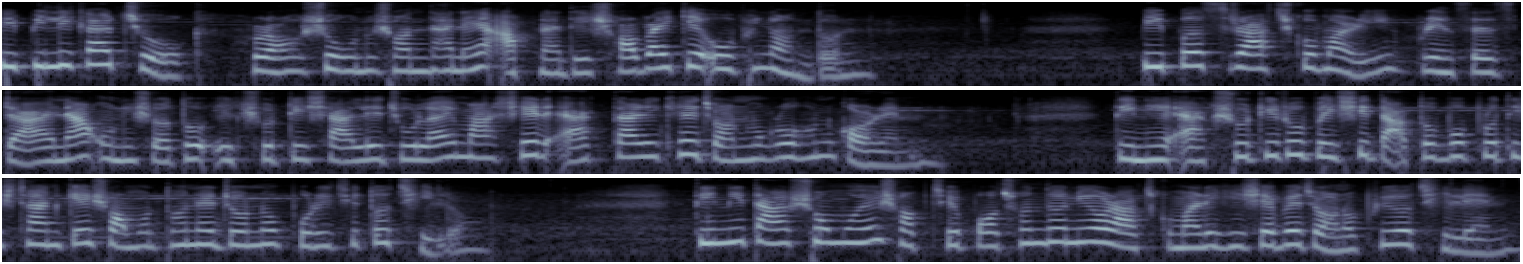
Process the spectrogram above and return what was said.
পিপীলিকার চোখ, রহস্য অনুসন্ধানে আপনাদের সবাইকে অভিনন্দন। পিপলস রাজকুমারী, প্রিন্সেস ডায়না উনিশশো একষট্টি সালে জুলাই মাসের এক তারিখে জন্মগ্রহণ করেন। তিনি একশোটিরও বেশি দাতব্য প্রতিষ্ঠানকে সমর্থনের জন্য পরিচিত ছিল। তিনি তার সময়ে সবচেয়ে পছন্দনীয় রাজকুমারী হিসেবে জনপ্রিয় ছিলেন।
